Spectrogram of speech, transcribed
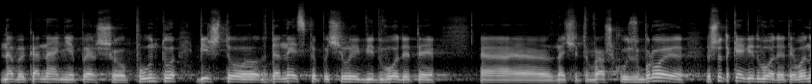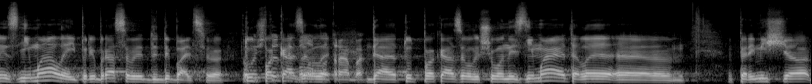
на виконання першого пункту. Більш того, в Донецьку почали відводити е, значить, важку зброю. Ну, Що таке відводити? Вони знімали і перебрасували до Дебальцева. Тому що тут було. Да, тут показували, що вони знімають, але е, переміща,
